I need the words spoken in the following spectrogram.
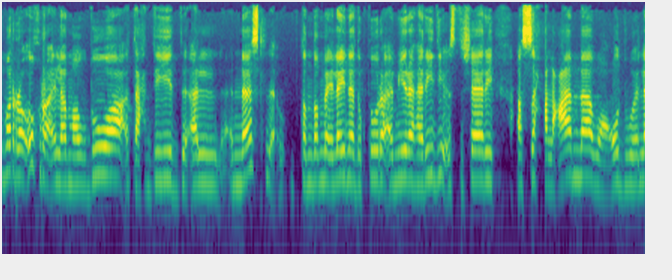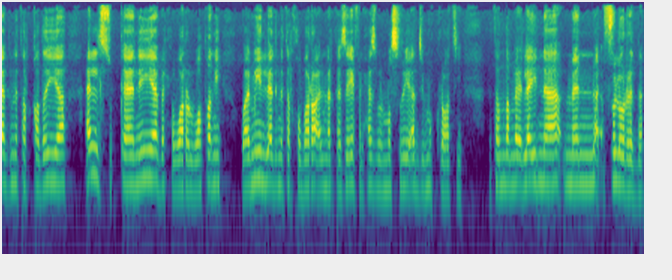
مرة أخرى إلى موضوع تحديد النسل. تنضم إلينا دكتورة أميرة هريدي استشاري الصحة العامة وعضو لجنة القضية السكانية بالحوار الوطني وأمين لجنة الخبراء المركزية في الحزب المصري الديمقراطي. تنضم إلينا من فلوريدا.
